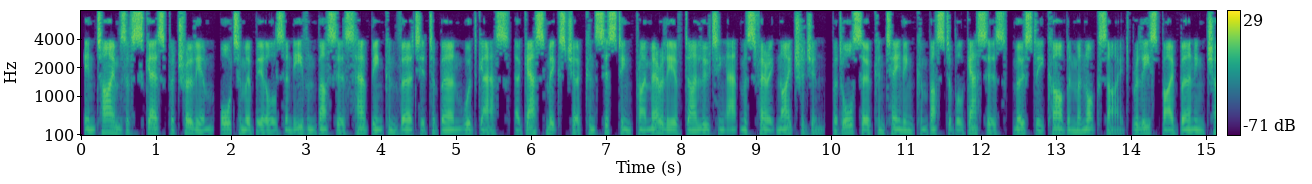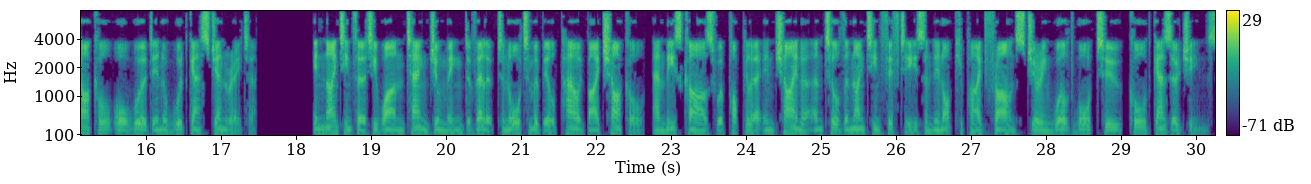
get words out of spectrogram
In times of scarce petroleum, automobiles and even buses have been converted to burn wood gas a gas mixture consisting primarily of diluting atmospheric nitrogen, but also containing combustible gases, mostly carbon monoxide released by burning charcoal or wood in a wood gas generator. In 1931 Tang Zhongming developed an automobile powered by charcoal, and these cars were popular in China until the 1950s and in occupied France during World War II, called gazogenes.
